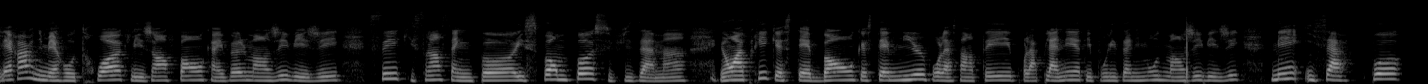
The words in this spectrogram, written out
L'erreur numéro 3 que les gens font quand ils veulent manger végé, c'est qu'ils se renseignent pas, ils se forment pas suffisamment. Ils ont appris que c'était bon, que c'était mieux pour la santé, pour la planète et pour les animaux de manger végé, mais ils savent pas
